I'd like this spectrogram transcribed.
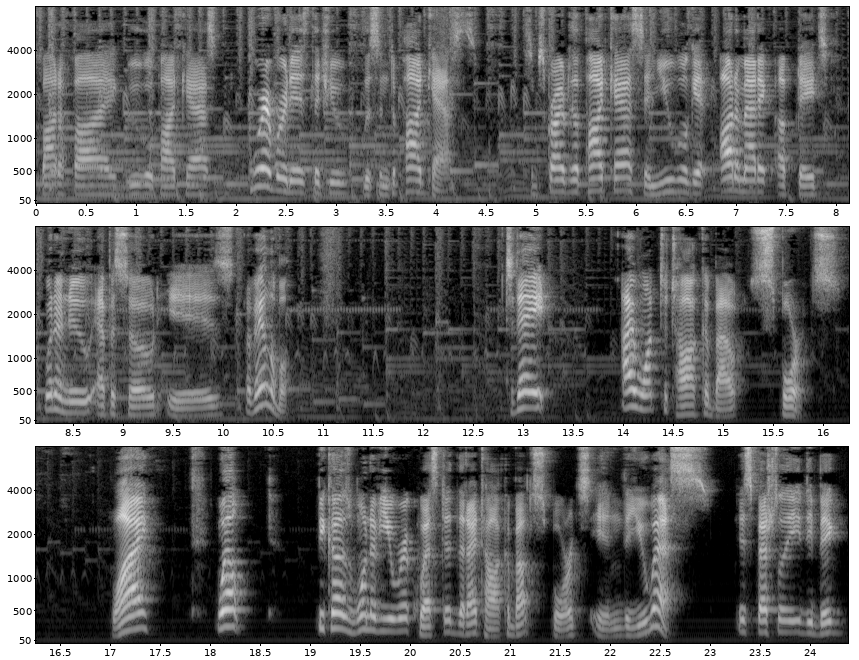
Spotify, Google Podcasts, wherever it is that you listen to podcasts. Subscribe to the podcast and you will get automatic updates when a new episode is available. Today, I want to talk about sports. Why? Well, because one of you requested that I talk about sports in the US, especially the big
